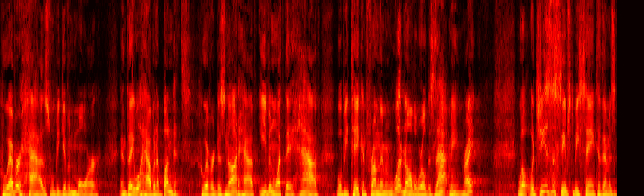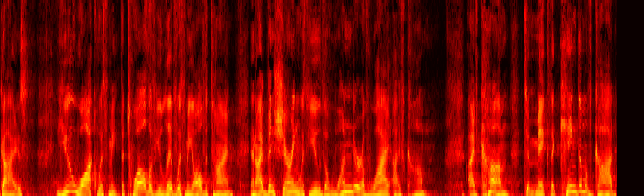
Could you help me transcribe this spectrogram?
Whoever has will be given more and they will have an abundance. Whoever does not have, even what they have, will be taken from them. And what in all the world does that mean, right? Well, what Jesus seems to be saying to them is, guys, you walk with me. The 12 of you live with me all the time, and I've been sharing with you the wonder of why I've come. I've come to make the kingdom of God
